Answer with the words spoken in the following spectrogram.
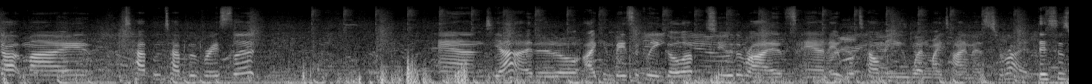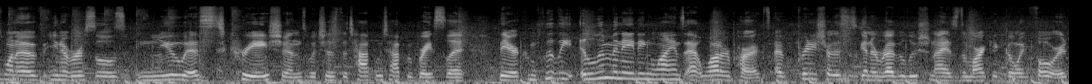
Got my Tapu Tapu bracelet. And yeah, it'll, I can basically go up to the rides and it will tell me when my time is to ride. This is one of Universal's newest creations, which is the Tapu Tapu bracelet. They are completely eliminating lines at water parks. I'm pretty sure this is gonna revolutionize the market going forward.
